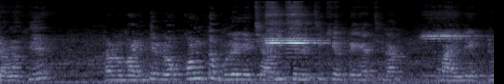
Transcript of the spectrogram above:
জানাতে। কারণ বাড়িতে লোক কম তো ভুলে গেছি, আমি খেলেছি, খেলতে গেছিলাম, বাইরে একটু।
